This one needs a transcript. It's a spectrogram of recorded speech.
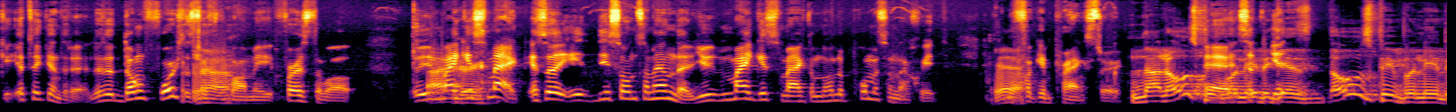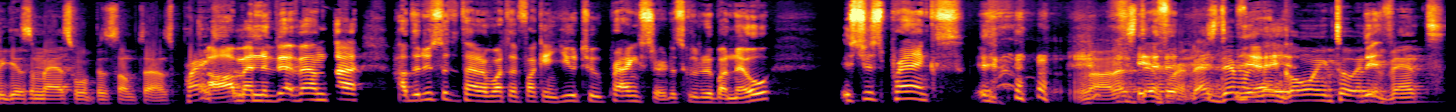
jag tycker inte det. Don't force yourself Ja. upon me, first of all. You might agree. get smacked. Alltså, det är sånt som händer. You might get smacked om du håller på med sån där skit. Yeah. You fucking prankster. No, those people Eh, så need to get those people need to get some ass whooping sometimes. Pranksters. Ja, men vä- vänta. Hade du suttit här och varit en fucking YouTube prankster, då skulle du bara no, it's just pranks. No, that's different. That's different Yeah, than yeah. going to an event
